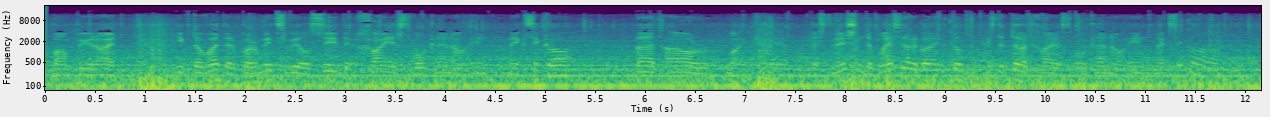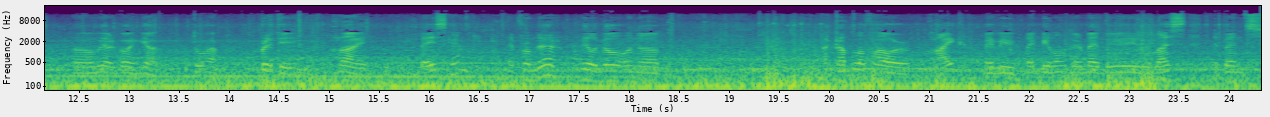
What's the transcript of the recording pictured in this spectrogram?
bumpy ride. If the weather permits, we'll see the highest volcano in Mexico. But our like destination, the place we are going to, is the third highest volcano in Mexico. Uh, we are going yeah, to a pretty high base camp, and from there we'll go on a, a couple of hour hike, maybe maybe longer, maybe less, depends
